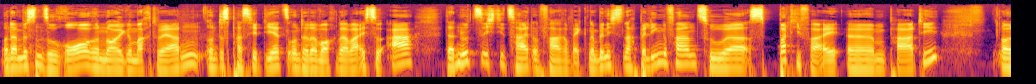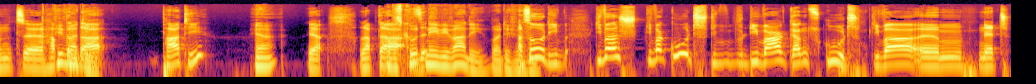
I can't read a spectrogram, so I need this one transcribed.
und da müssen so Rohre neu gemacht werden. Und das passiert jetzt unter der Woche. Da war ich so, ah, da nutze ich die Zeit und fahre weg. Dann bin ich nach Berlin gefahren zur Spotify ähm, Party und äh, war dann da Party. Ja. Ja. Und hab da. Ist gut? Nee, wie war die? Wollte ich wissen. Ach so, die, die war, die war gut. Die, die war ganz gut. Die war ähm, nett.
